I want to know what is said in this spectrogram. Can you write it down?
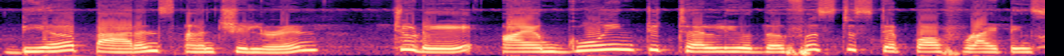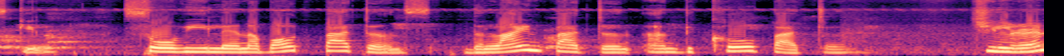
Dear parents and children, today I am going to tell you the first step of writing skill. So we learn about patterns, the line pattern and the curve pattern. Children,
